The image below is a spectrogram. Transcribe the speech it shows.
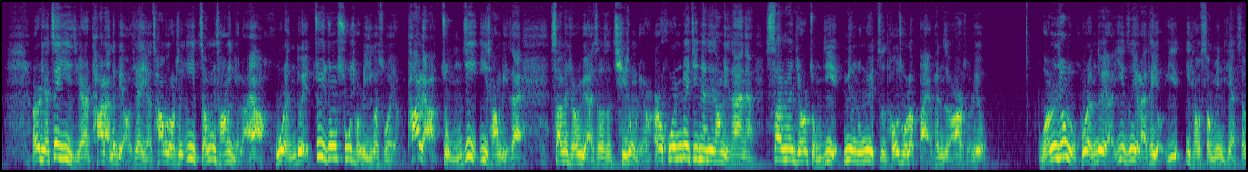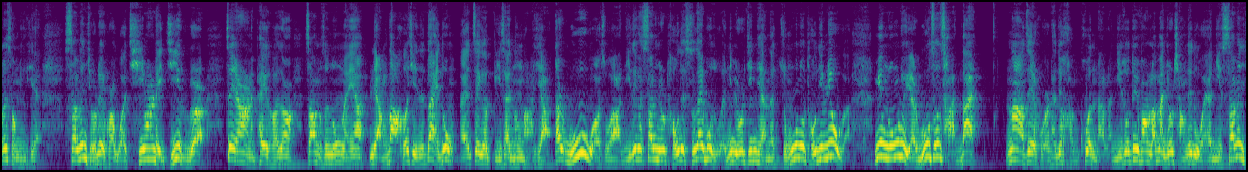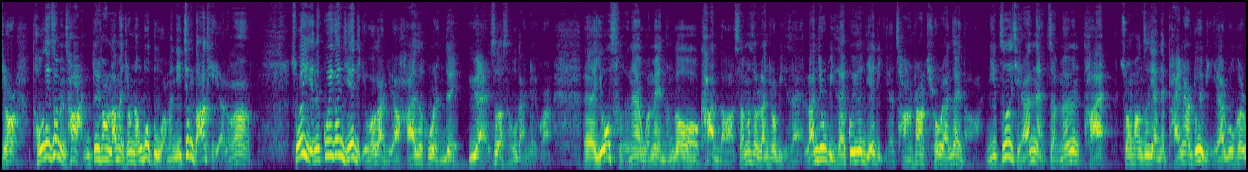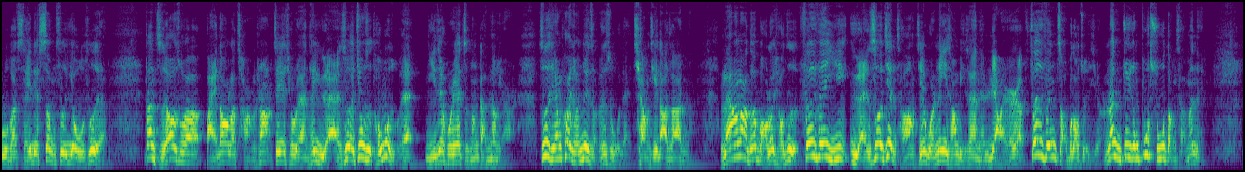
而且这一节他俩的表现也差不多是一整场以来啊湖人队最终输球的一个缩影。他俩总计一场比赛三分球远射是七中零，而湖人队今天这场比赛呢，三分球总计命中率只投出了百分之二十六。我们清楚湖人队啊，一直以来他有一一条生命线，什么生命线？三分球这块我起码得及格。这样呢，配合上詹姆斯、浓眉啊两大核心的带动，哎，这个比赛能拿下。但如果说啊，你这个三分球投的实在不准，你比如今天呢，总共就投进六个，命中率也如此惨淡，那这会儿他就很困难了。你说对方篮板球抢的多呀，你三分球投的这么差，你对方篮板球能不多吗？你净打铁了吗？所以呢，归根结底，我感觉还是湖人队远射手感这块儿。呃，由此呢，我们也能够看到什么是篮球比赛。篮球比赛归根结底，场上球员在打。你之前呢，怎么谈双方之间的牌面对比啊？如何如何，谁的胜势优势呀？但只要说摆到了场上，这些球员他远射就是投不准，你这会儿也只能干瞪眼儿。之前快船队怎么输的？抢七大战呢？莱昂纳德、保罗、乔治纷纷以远射见长，结果那一场比赛呢，俩人啊纷纷找不到准星。那你最终不输等什么呢？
